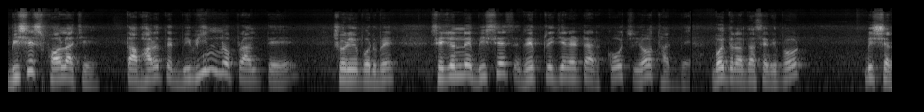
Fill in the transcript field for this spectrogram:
বিশেষ ফল আছে তা ভারতের বিভিন্ন প্রান্তে ছড়িয়ে পড়বে। সেই জন্য বিশেষ রেফ্রিজারেটর কোচও থাকবে। বৈদ্যনাথ দাসের রিপোর্ট বিশ্বের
